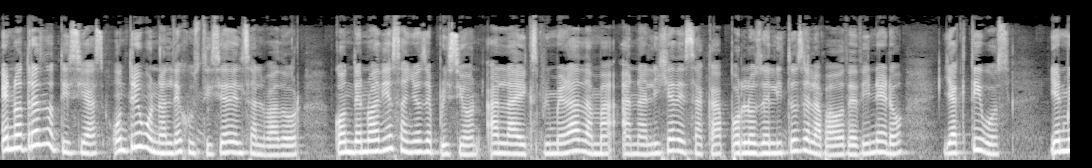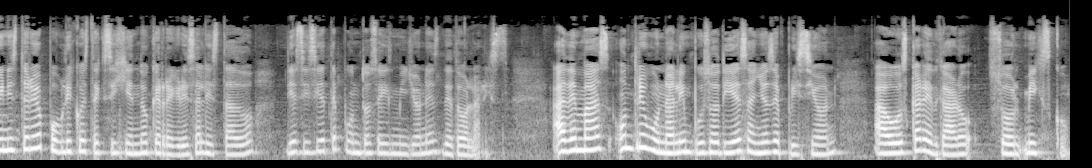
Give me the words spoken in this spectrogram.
En otras noticias, un tribunal de justicia de El Salvador condenó a 10 años de prisión a la ex primera dama Ana Ligia de Saca por los delitos de lavado de dinero y activos, y el Ministerio Público está exigiendo que regrese al Estado 17.6 millones de dólares. Además, un tribunal impuso 10 años de prisión a Óscar Edgaro Sol Mixco,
